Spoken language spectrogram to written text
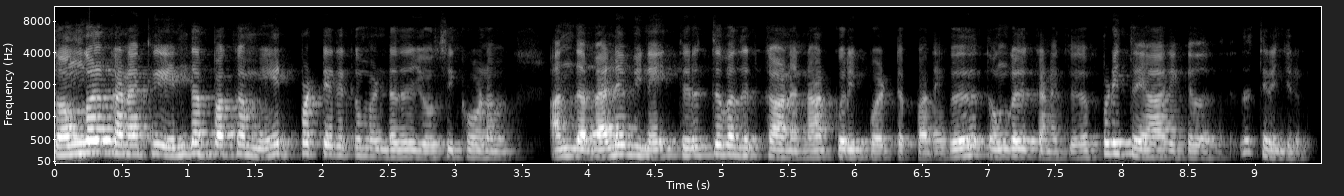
தொங்கல் கணக்கு எந்த பக்கம் ஏற்பட்டிருக்கும் என்றதை யோசிக்கணும். அந்த வலுவினை திருத்துவதற்கான நாட்குறிப்பேட்டு பதிவு தொங்கல் கணக்கு எப்படி தயாரிக்கிறது தெரிஞ்சிருக்கும்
